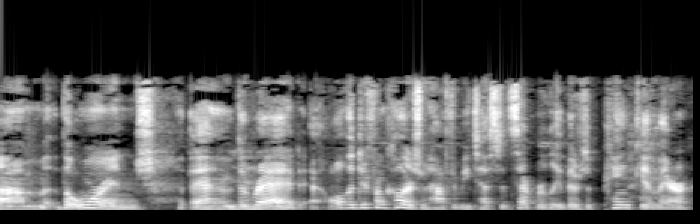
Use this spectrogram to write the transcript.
um, the orange and the mm-hmm. red, all the different colors would have to be tested separately. There's a pink in there,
